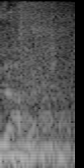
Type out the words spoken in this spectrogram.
Blood.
